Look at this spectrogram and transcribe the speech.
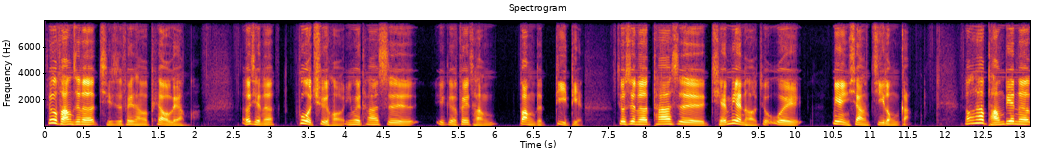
这个房子呢，其实非常的漂亮啊，而且呢，过去哈，因为它是一个非常棒的地点，就是呢，它是前面哈就为面向基隆港。然后它旁边呢，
